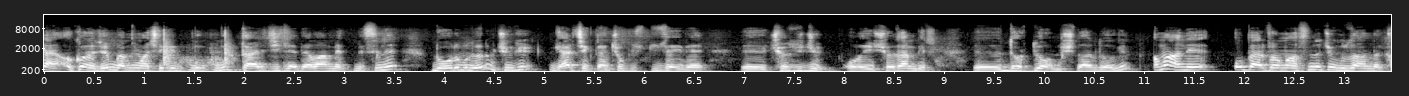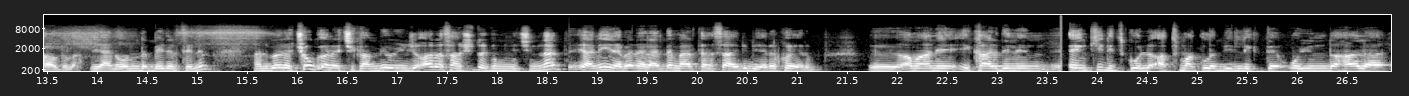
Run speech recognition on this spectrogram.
yani Okan Hoca'nın ben bu maçtaki bu, bu tercihle devam etmesini doğru buluyorum. Çünkü gerçekten çok üst düzey ve e, çözücü olayı çözen bir e, dörtlü olmuşlardı o gün. Ama hani o performansında çok uzağında kaldılar. Yani onu da belirtelim. Hani böyle çok öne çıkan bir oyuncu arasan şu takımın içinden yani yine ben herhalde Mertens'i ayrı bir yere koyarım. Ee, ama hani Icardi'nin en kilit golü atmakla birlikte oyunda hala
